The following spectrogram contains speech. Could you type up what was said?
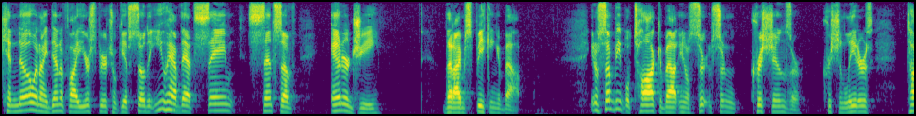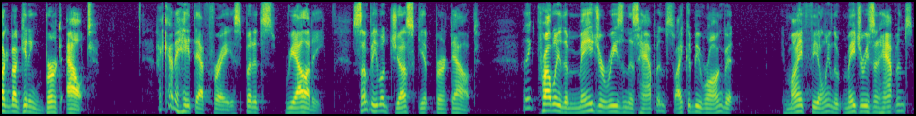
can know and identify your spiritual gifts so that you have that same sense of energy that I'm speaking about. You know, some people talk about, you know, certain certain Christians or Christian leaders talk about getting burnt out. I kind of hate that phrase, but it's reality. Some people just get burnt out. I think probably the major reason this happens, I could be wrong, but in my feeling, the major reason it happens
